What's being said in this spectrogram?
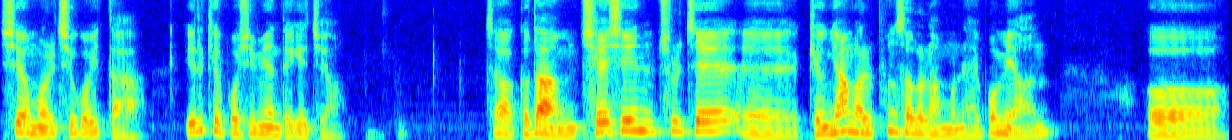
시험을 치고 있다. 이렇게 보시면 되겠죠. 자, 그 다음 최신 출제 에, 경향을 분석을 한번 해보면 어,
